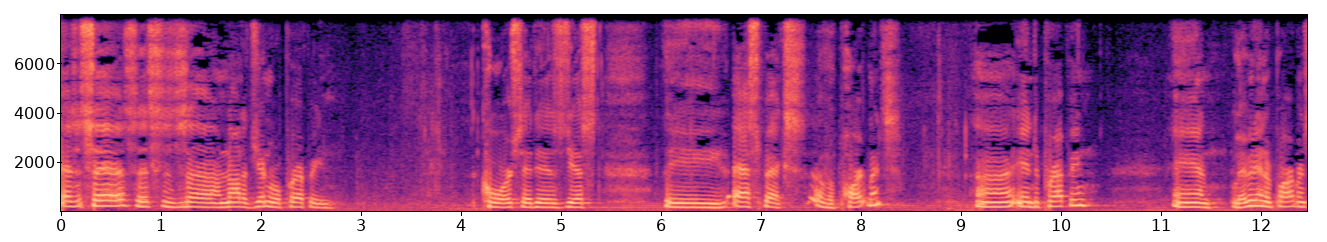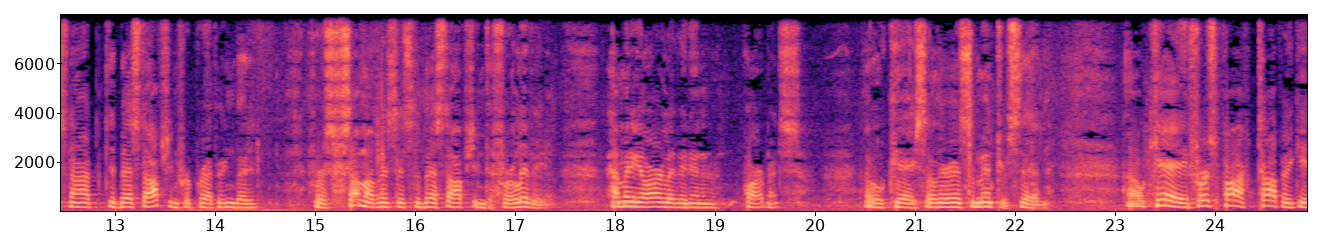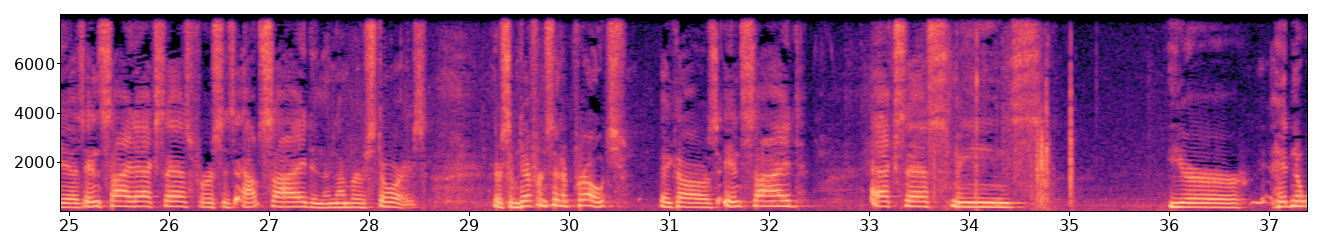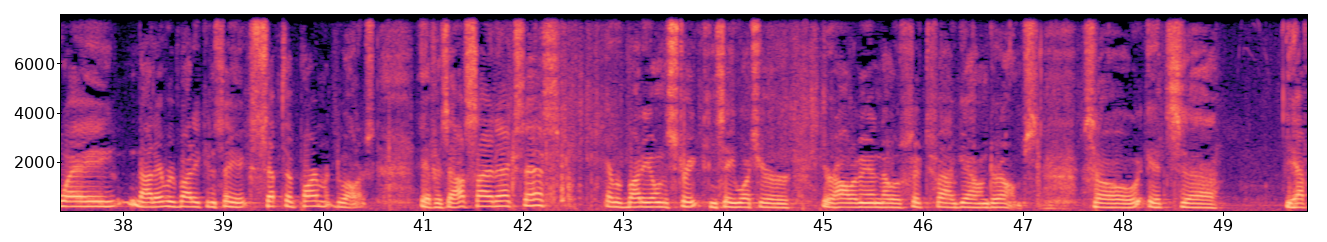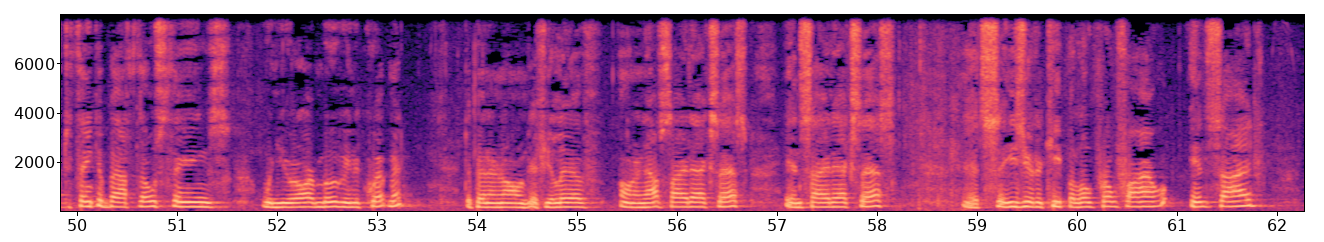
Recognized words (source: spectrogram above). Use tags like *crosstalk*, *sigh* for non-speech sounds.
as it says, this is uh, not a general prepping course. It is just the aspects of apartments uh, into prepping. And living in an apartment's not the best option for prepping, but it, for some of us, it's the best option to, for living. How many are living in apartments? Okay, so there is some interest then. Okay, first topic is inside access versus outside and the number of stories. There's some difference in approach because inside access means you're hidden away. Not everybody can see except the apartment dwellers. If it's outside access, everybody on the street can see what you're you're hauling in those 55 gallon drums. So it's uh, you have to think about those things when you are moving equipment, depending on if you live on an outside access, inside access. It's easier to keep a low profile inside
